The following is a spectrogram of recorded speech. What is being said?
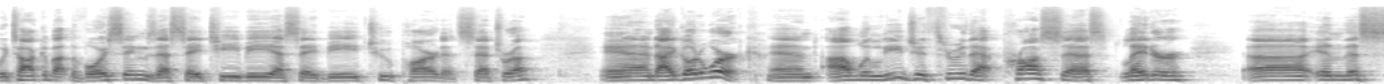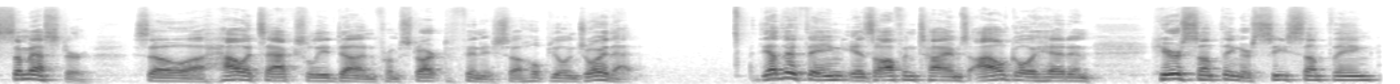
We talk about the voicings, SATB, SAB, two-part, etc. And I go to work, and I will lead you through that process later uh, in this semester. So uh, how it's actually done from start to finish. So I hope you'll enjoy that. The other thing is oftentimes I'll go ahead and hear something or see something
